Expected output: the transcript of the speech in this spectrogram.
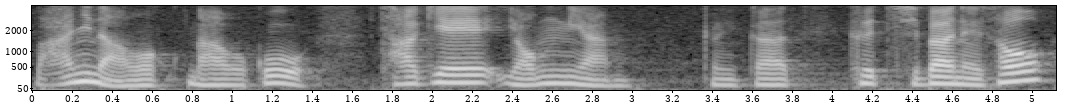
많이 나오, 나오고 자기의 역량 그러니까 그 집안에서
